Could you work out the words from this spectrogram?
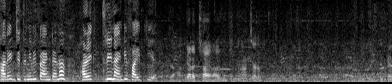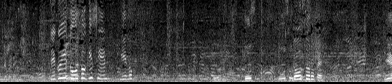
हर एक जितनी भी पैंट है ना हर एक थ्री नाइन्टी फाइव की है। यार अच्छा है ना हाँ चलो। पहनने पड़ेंगे। देखो ये 200 की सेल ये लो। दो सौ रुपए। ये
